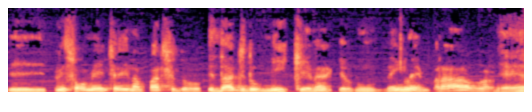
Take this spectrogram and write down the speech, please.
E principalmente aí na parte do cidade do Mickey, né? Que eu não, nem lembrava. é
